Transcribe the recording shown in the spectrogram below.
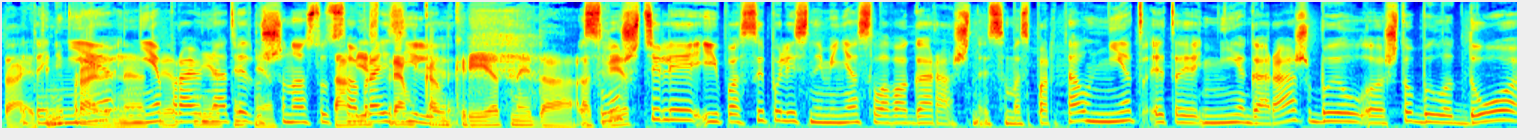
Да, это не- неправильный ответ. неправильный Нет, ответ, нет, потому нет. что у нас тут Там есть сообразили прям конкретный, да, ответ. слушатели и посыпались на меня слова гараж на смс-портал. Нет, это не гараж был. Э, Что было до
